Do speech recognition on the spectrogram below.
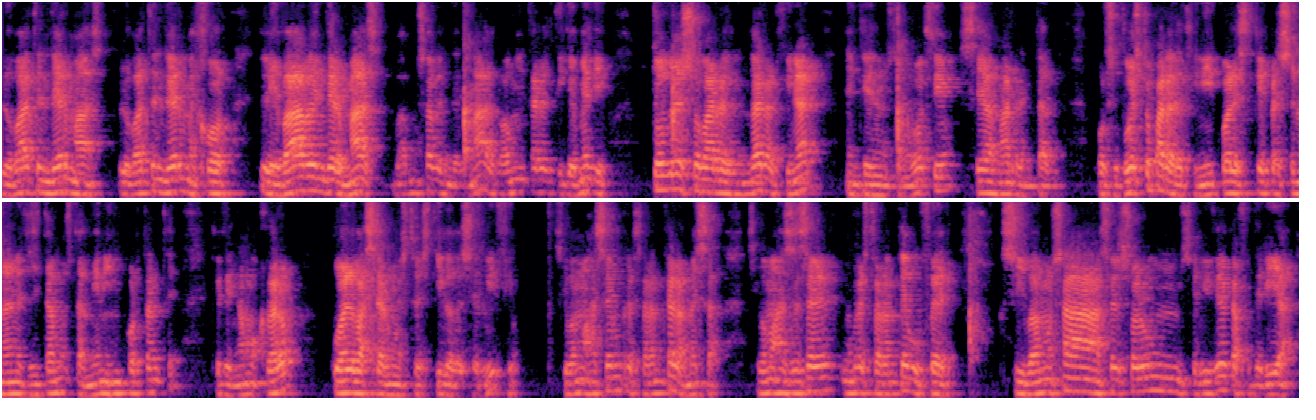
lo va a atender más, lo va a atender mejor, le va a vender más, vamos a vender más, va a aumentar el ticket medio. Todo eso va a redundar al final en que nuestro negocio sea más rentable. Por supuesto, para definir cuál es qué personal necesitamos, también es importante que tengamos claro cuál va a ser nuestro estilo de servicio. Si vamos a ser un restaurante a la mesa, si vamos a ser un restaurante buffet, si vamos a hacer solo un servicio de cafetería,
